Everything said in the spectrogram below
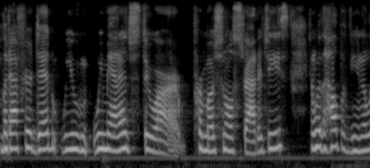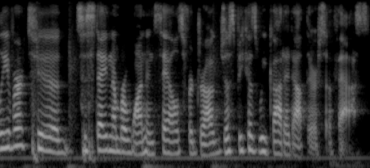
But after it did, we we managed through our promotional strategies and with the help of Unilever to to stay number one in sales for drug just because we got it out there so fast.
